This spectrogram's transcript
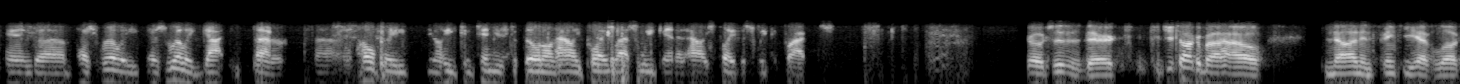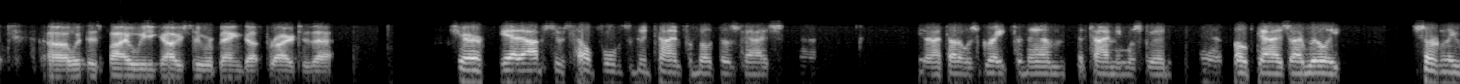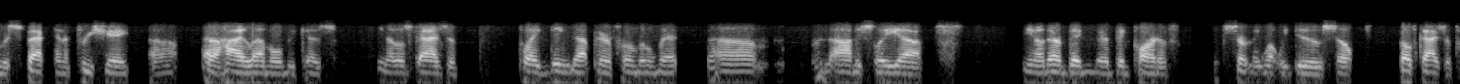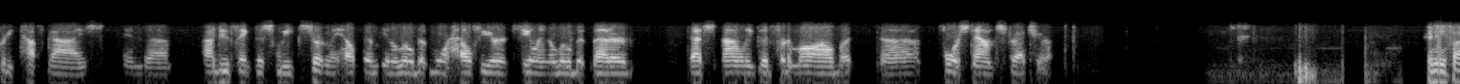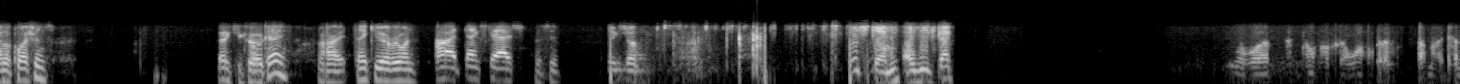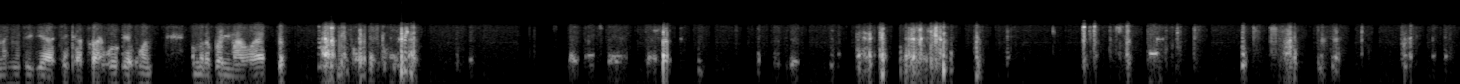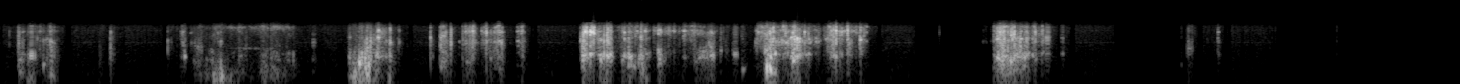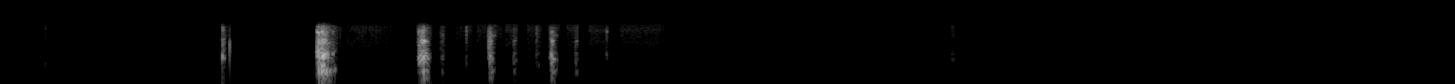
and uh, has really has really gotten better. Uh, and hopefully, you know, he continues to build on how he played last weekend and how he's played this week in practice. Coach, this is Derek. Could you talk about how Nunn and Finke have looked uh, with this bye week? Obviously, we're banged up prior to that. Sure. Yeah, obviously it was helpful. It was a good time for both those guys. Uh, you know, I thought it was great for them. The timing was good. Uh, both guys, I really certainly respect and appreciate uh, at a high level because you know those guys have played dinged up here for a little bit. Um, obviously, uh, you know they're a big they're a big part of certainly what we do. So both guys are pretty tough guys, and uh, I do think this week certainly helped them get a little bit more healthier and feeling a little bit better. That's not only good for tomorrow, but uh, force down the stretch here. Any final questions? Thank you, Coach. Okay. All right. Thank you, everyone. All right. Thanks, guys. That's it. Thanks, John. System, uh, we've got You know what? I don't know if I want, but I'm, not coming with you yet. I think I probably will get one. I'm going to bring my laptop.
